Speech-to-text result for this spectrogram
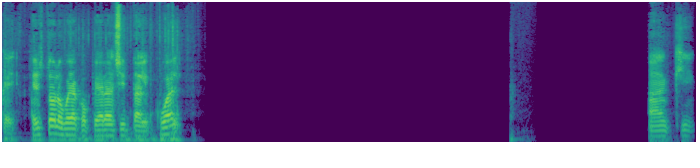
Ok, esto lo voy a copiar así tal cual. Aquí.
